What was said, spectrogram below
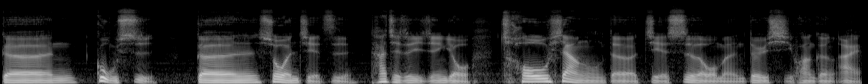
跟故事跟说文解字，它其实已经有抽象的解释了我们对于喜欢跟爱。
